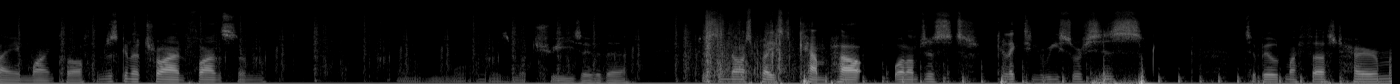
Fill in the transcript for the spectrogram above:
playing Minecraft. I'm just gonna try and find some um, there's more trees over there. Just a nice place to camp out while I'm just collecting resources to build my first home.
